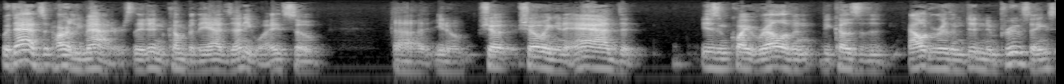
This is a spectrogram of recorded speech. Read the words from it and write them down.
With ads, it hardly matters. They didn't come for the ads anyway. So, uh, you know, show, showing an ad that isn't quite relevant because the algorithm didn't improve things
